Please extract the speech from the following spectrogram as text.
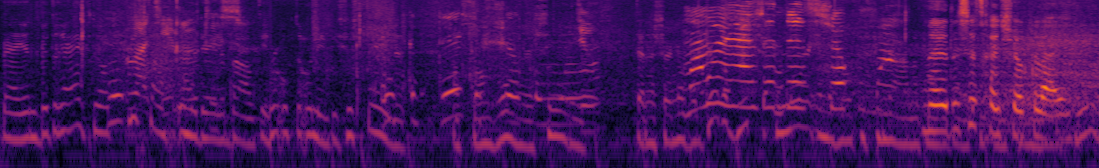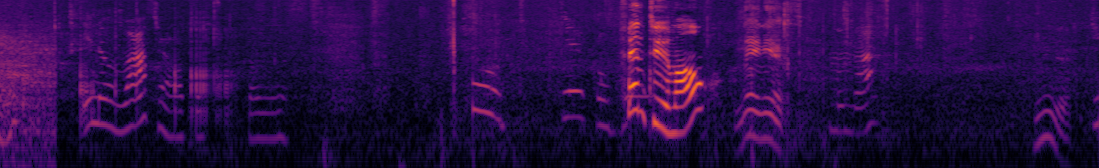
Bij een bedrijf dat vliegtuigonderdelen bouwt in- op de Olympische Spelen. Als van Warner Serie. Tennisser nog voor dit in de halve finale Nee, er zit geen chocola in. In een water had het dan. Vindt u hem al? Nee, niet echt. Mama. Niet echt.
